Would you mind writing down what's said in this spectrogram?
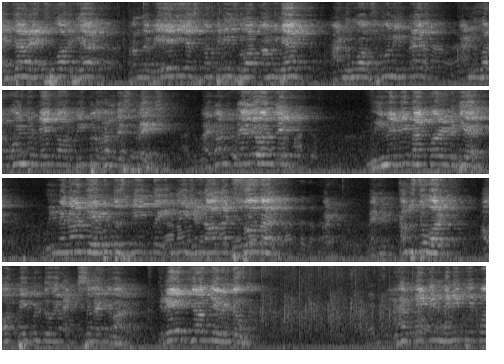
HR heads for here from the various companies who have come here and who have shown interest and who are going to take our people from this place I want to tell you one thing we may be backward here we may not be able to speak the English and all that so well but when it comes to work our people do an excellent work great job they will do I have taken many people.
